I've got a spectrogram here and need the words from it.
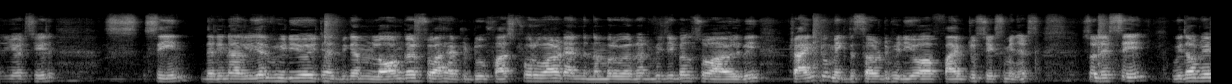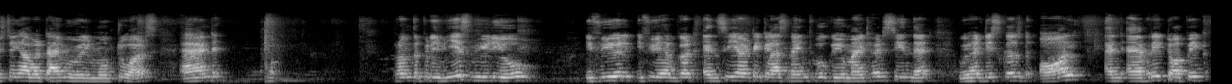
As you had said, seen that in earlier video it has become longer so I have to do fast forward and the number were not visible so I will be trying to make the short video of 5 to 6 minutes. So let's say without wasting our time we will move towards and from the previous video if you if you have got NCERT class 9th book you might have seen that we had discussed all and every topic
